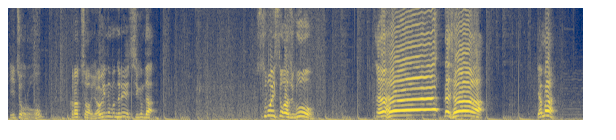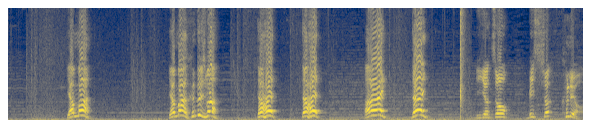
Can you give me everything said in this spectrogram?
이쪽으로. 그렇죠. 여기 있는 분들이 지금 다 숨어 있어가지고 아하 나샷 얌마 얌마! 얌마 흔들지마! 다핫! 다핫! 아이 다이 이겼죠? mission clear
